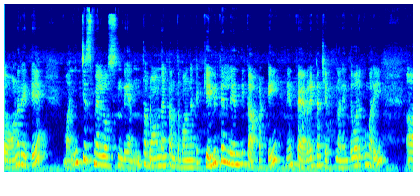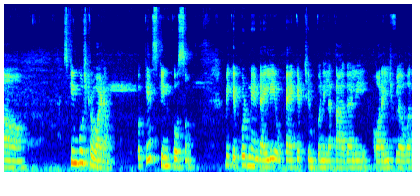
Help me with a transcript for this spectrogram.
టోనర్ అయితే మంచి స్మెల్ వస్తుంది. ఎంత బాగుందంటే అంత బాగుందంటే కెమికల్ లేనిది కాబట్టి నేను ఫేవరెట్ అని చెప్తున్నాను. ఇంతవరకు మరి స్కిన్ బూస్టర్ వాడాం ఓకే? స్కిన్ కోసం. మీకు ఎప్పుడు నేను డైలీ ఒక ప్యాకెట్ చింపుకొని ఇలా తాగాలి ఆరెంజ్ ఫ్లేవర్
